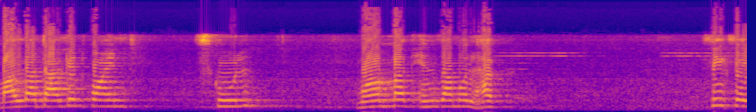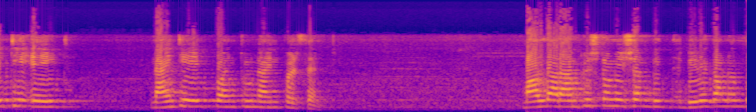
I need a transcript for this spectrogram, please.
Malda target point school Mohammad Injamul Haque 688 98.29 percent Malda Ramakrishna Mission Vivekananda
